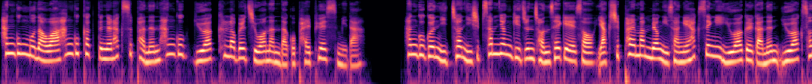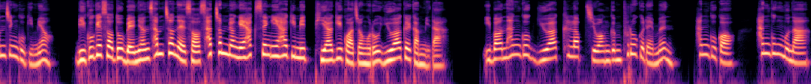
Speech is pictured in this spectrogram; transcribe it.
한국 문화와 한국학 등을 학습하는 한국 유학 클럽을 지원한다고 발표했습니다. 한국은 2023년 기준 전 세계에서 약 18만 명 이상의 학생이 유학을 가는 유학 선진국이며 미국에서도 매년 3천에서 4천 명의 학생이 학위 및 비학위 과정으로 유학을 갑니다. 이번 한국 유학 클럽 지원금 프로그램은 한국어, 한국 문화,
